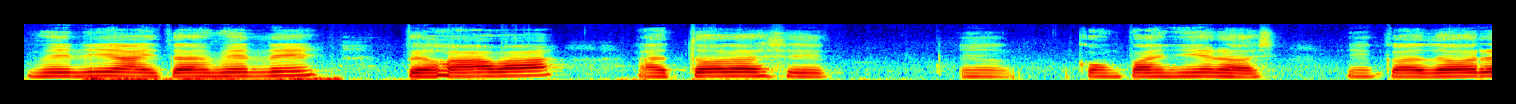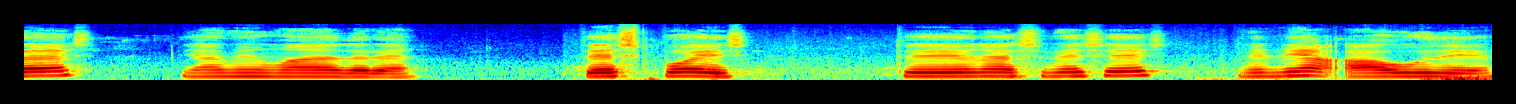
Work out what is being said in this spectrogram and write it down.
venía y también pegaba a todos los eh, eh, compañeros educadores y a mi madre. Después de unos meses venía a UDI.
